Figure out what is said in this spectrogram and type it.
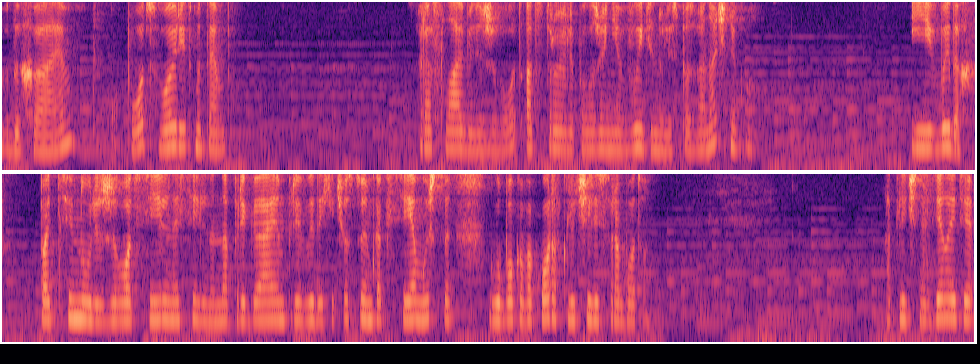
Вдыхаем под свой ритм и темп. Расслабили живот, отстроили положение, вытянулись позвоночнику. И выдох. Подтянули живот сильно-сильно, напрягаем при выдохе, чувствуем, как все мышцы глубокого кора включились в работу. Отлично, сделайте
